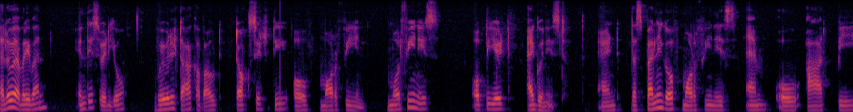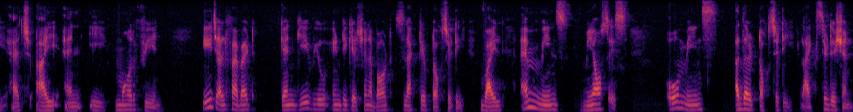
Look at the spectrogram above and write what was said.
Hello everyone. In this video, we will talk about toxicity of morphine. Morphine is opiate agonist and the spelling of morphine is M O R P H I N E morphine. Each alphabet can give you indication about selective toxicity while M means miosis, O means other toxicity like sedation,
